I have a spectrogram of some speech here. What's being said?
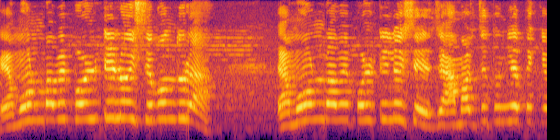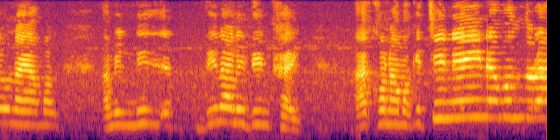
এমনভাবে পোলট্রি লইছে বন্ধুরা। এমনভাবে পোলট্রি লইছে যে আমার যে দুনিয়াতে কেউ নাই, আমার আমি নিজে দিন আনি দিন খাই। এখন আমাকে চিনেই না বন্ধুরা,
